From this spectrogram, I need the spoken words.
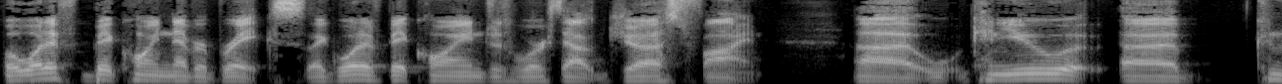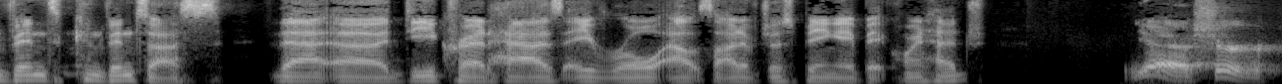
But what if Bitcoin never breaks? Like, what if Bitcoin just works out just fine? Uh, can you uh, convince convince us that uh, Decred has a role outside of just being a Bitcoin hedge? Yeah, sure.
